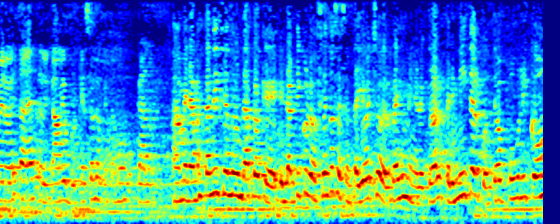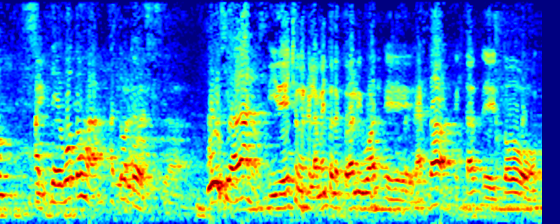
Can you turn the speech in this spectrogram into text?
pero esta vez del cambio, porque eso es lo que estamos buscando. Ah, mira, me están diciendo un dato que el artículo 168 del régimen electoral permite el conteo público Sí. de votos a, a todos, Todos. A los ciudadanos. Y de hecho en el reglamento electoral igual eh, está, está eh, todo,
